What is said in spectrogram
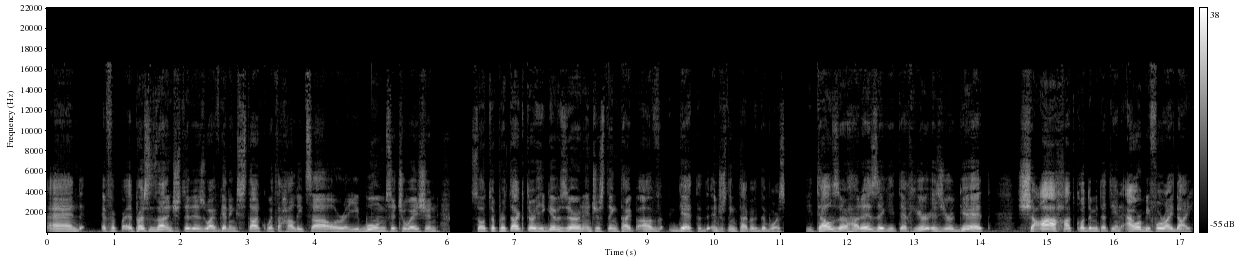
And if a, a person's not interested in his wife getting stuck with a halitza or a yibum situation, so to protect her, he gives her an interesting type of get, an interesting type of divorce. He tells her, here is your get, an hour before I die.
